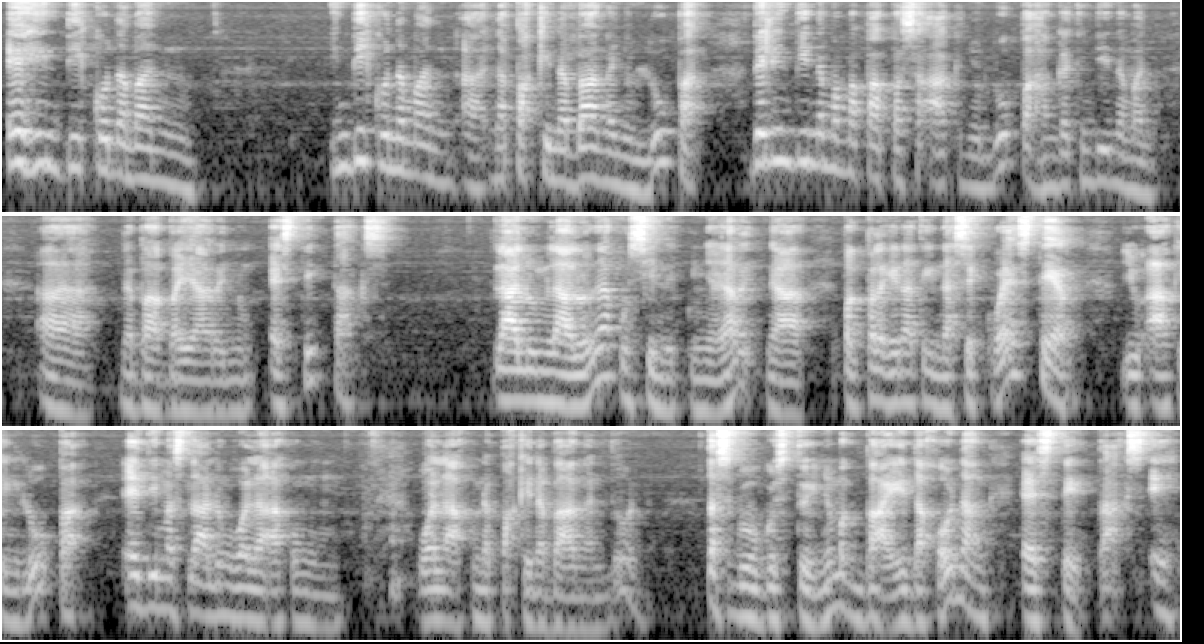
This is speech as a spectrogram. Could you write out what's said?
Eh hindi ko naman hindi ko naman uh, napakinabangan yung lupa dahil hindi naman mapapasa akin yung lupa hanggat hindi naman uh, nababayaran yung estate tax. Lalong-lalo na kung sinikunyari na pagpalagay natin na sequester yung aking lupa, eh di mas lalong wala akong wala akong napakinabangan doon. Tapos gugustuhin nyo magbayad ako ng estate tax. Eh,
